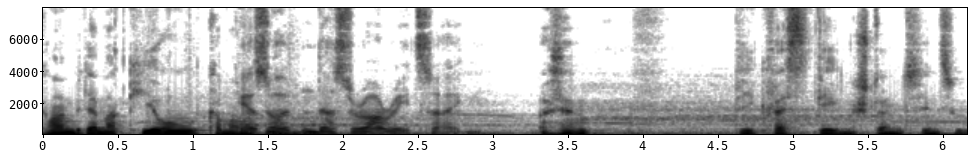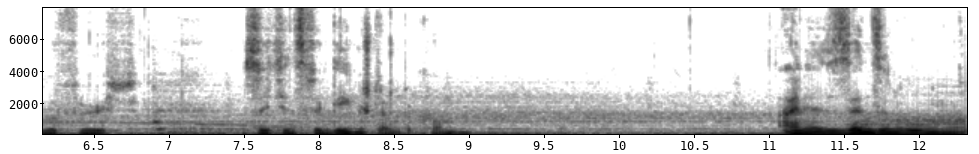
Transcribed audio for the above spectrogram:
Kann man mit der Markierung, kann man Wir machen. sollten das Rory zeigen. Denn? Wie Questgegenstand hinzugefügt. Was soll ich denn jetzt für einen Gegenstand bekommen? Eine Sensenrune.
